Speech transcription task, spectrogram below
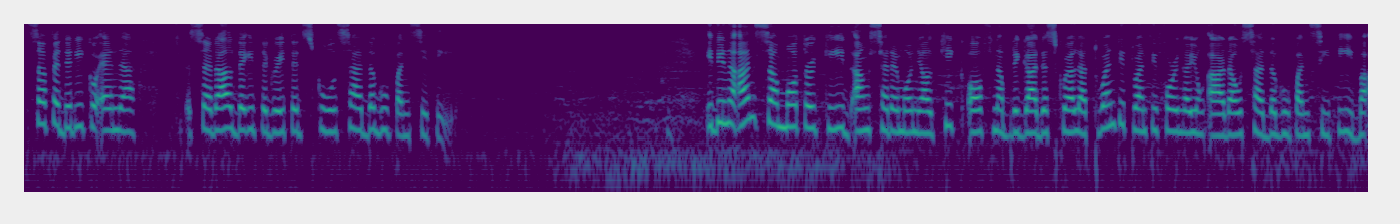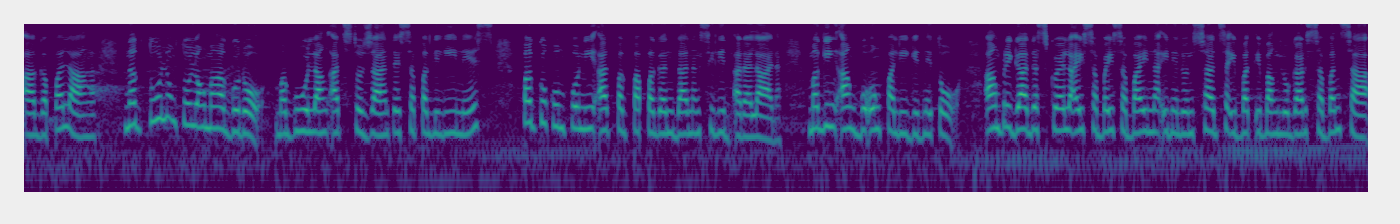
sa Federico N. Seralde Integrated School sa Dagupan City. Idinaan sa motorcade ang ceremonial kick-off ng Brigada Eskwela 2024 ngayong araw sa Dagupan City. Baaga pa lang, nagtulong-tulong mga guro, magulang at estudyante sa paglilinis, pagkukumpuni at pagpapaganda ng silid-aralan, maging ang buong paligid nito. Ang Brigada Eskwela ay sabay-sabay na inilunsad sa iba't ibang lugar sa bansa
